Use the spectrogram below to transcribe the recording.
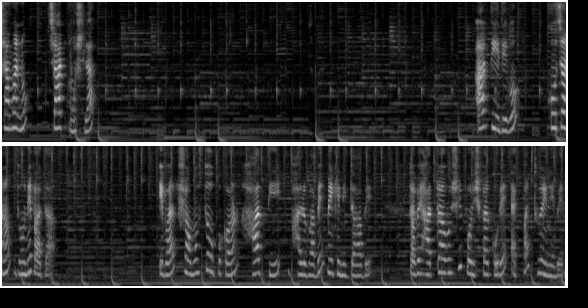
সামান্য চাট মশলা। আর দিয়ে দেব কোচানো ধনে পাতা। এবার সমস্ত উপকরণ হাত দিয়ে ভালোভাবে মেখে নিতে হবে। তবে হাতটা অবশ্যই পরিষ্কার করে একবার ধুয়ে নেবেন।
